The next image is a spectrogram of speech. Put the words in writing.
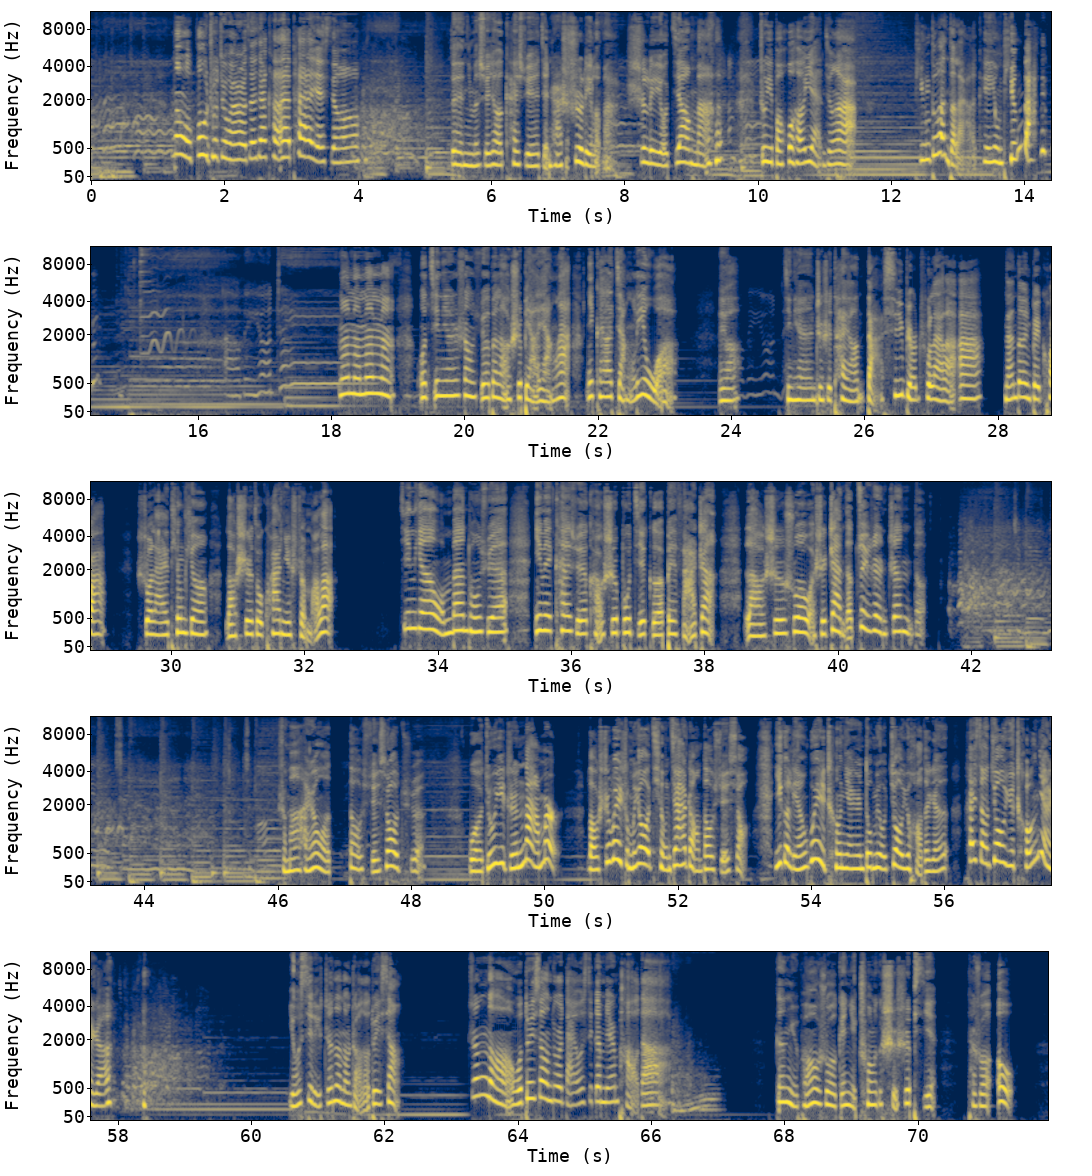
那我不出去玩，我在家看 iPad 也行。对，你们学校开学检查视力了吗？视力有降吗？注意保护好眼睛啊！听段子来了，可以用听的。妈妈，妈妈，我今天上学被老师表扬啦，你可要奖励我。哎呦，今天真是太阳打西边出来了啊！难得你被夸，说来听听，老师都夸你什么了？今天我们班同学因为开学考试不及格被罚站，老师说我是站的最认真的。什么？还让我？到学校去，我就一直纳闷儿，老师为什么要请家长到学校？一个连未成年人都没有教育好的人，还想教育成年人？游戏里真的能找到对象？真的，我对象就是打游戏跟别人跑的。跟女朋友说，我给你充了个史诗皮，他说哦。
